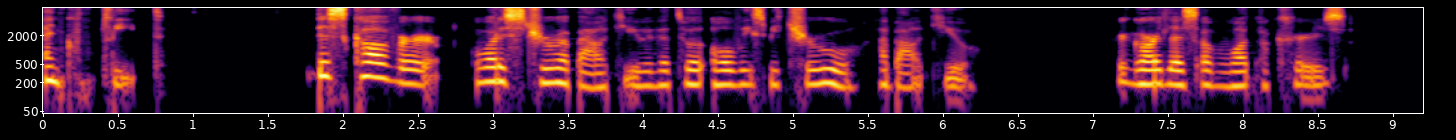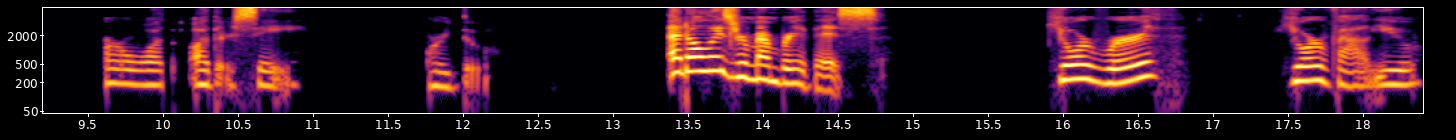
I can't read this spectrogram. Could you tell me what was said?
and complete. Discover what is true about you that will always be true about you, regardless of what occurs or what others say or do. And always remember this your worth, your value,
